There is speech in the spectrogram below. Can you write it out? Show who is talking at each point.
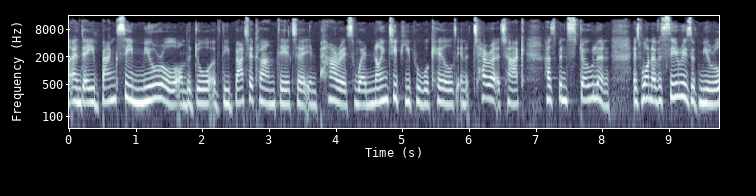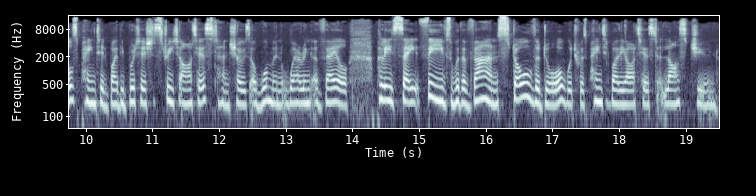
Speaker 1: And a Banksy mural on the door of the Bataclan Theatre in Paris, where 90 people were killed in a terror attack, has been stolen. It's one of a series of murals painted by the British street artist and shows a woman wearing a veil. Police say thieves with a van stole the door, which was painted by the artist last June.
